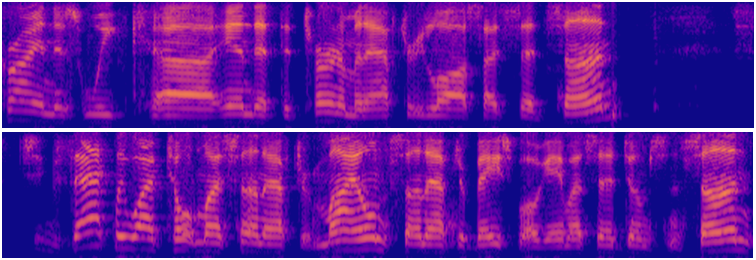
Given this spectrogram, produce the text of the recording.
Crying this week uh, and at the tournament after he lost. I said, son, exactly what I told my son after my own son after baseball game. I said to him, son,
